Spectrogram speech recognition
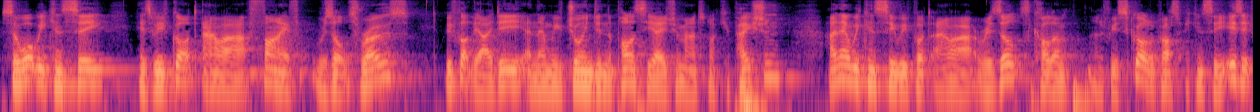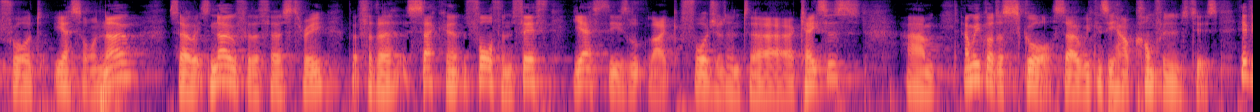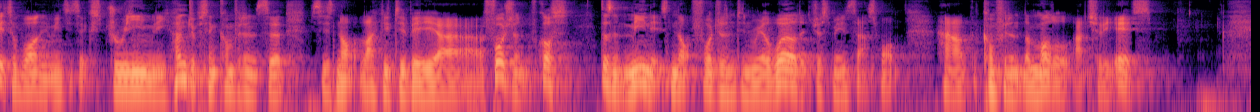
So what we can see is we've got our five results rows, we've got the ID and then we've joined in the policy age amount and occupation and then we can see we've got our results column and if we scroll across we can see is it fraud yes or no so it's no for the first three but for the second fourth and fifth yes these look like fraudulent uh, cases. Um, and we've got a score so we can see how confident it is. If it's a one it means it's extremely 100% confidence that this is not likely to be uh, fraudulent. Of course doesn't mean it's not fraudulent in real world it just means that's what how confident the model actually is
